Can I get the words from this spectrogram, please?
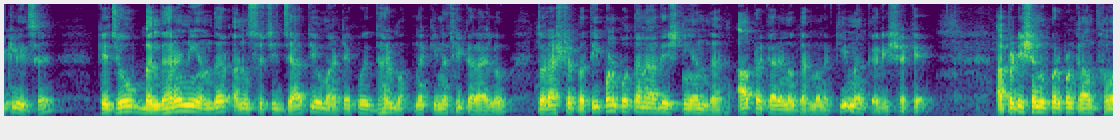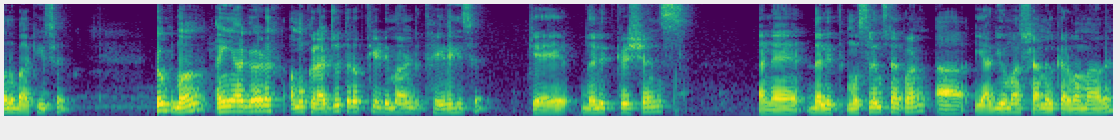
એટલી છે કે જો બંધારણની અંદર અનુસૂચિત જાતિઓ માટે કોઈ ધર્મ નક્કી નથી કરાયેલો, તો રાષ્ટ્રપતિ પણ પોતાના આદેશની અંદર આ પ્રકારનો ધર્મ નક્કી ન કરી શકે. આ પિટિશન ઉપર પણ કામ થવાનું બાકી છે. ટૂંકમાં, અહીં આગળ અમુક રાજ્યો તરફથી ડિમાન્ડ થઈ રહી છે કે દલિત ક્રિશ્ચન્સ અને દલિત મુસ્લિમ્સને પણ આ યાદીઓમાં સામેલ કરવામાં આવે.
